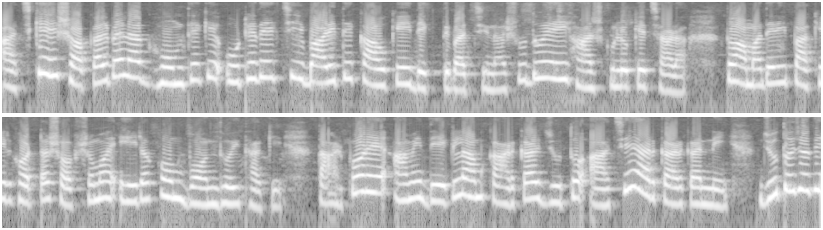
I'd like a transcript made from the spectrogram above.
আজকে সকালবেলা ঘুম থেকে উঠে দেখছি বাড়িতে কাউকেই দেখতে পাচ্ছি না, শুধু এই হাঁসগুলোকে ছাড়া। তো আমাদের এই পাখির ঘরটা সবসময় এইরকম বন্ধই থাকে। তারপরে আমি দেখলাম কার কার জুতো আছে আর কার কার নেই। জুতো যদি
